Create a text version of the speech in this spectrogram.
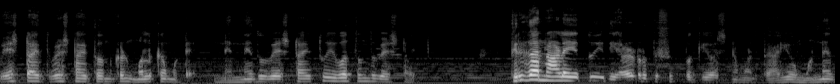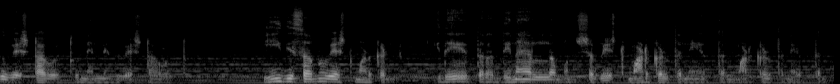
ವೇಸ್ಟ್ ಆಯಿತು ವೇಸ್ಟ್ ಆಯಿತು ಅಂದ್ಕೊಂಡು ಮಲ್ಕೊಂಬಿಟ್ಟೆ. ನಿನ್ನೆದು ವೇಸ್ಟ್ ಆಯಿತು, ಇವತ್ತೊಂದು ವೇಸ್ಟ್ ಆಯಿತು. ತಿರ್ಗಾ ನಾಳೆ ಎದ್ದು ಇದು ಎರಡರ ದಿವಸದ ಬಗ್ಗೆ ಯೋಚನೆ ಮಾಡ್ತೆ, ಅಯ್ಯೋ ಮೊನ್ನೆದು ವೇಸ್ಟ್ ಆಗೋಯ್ತು, ನಿನ್ನೆದು ವೇಸ್ಟ್ ಆಗೋಯ್ತು. ಈ ದಿವಸನೂ ವೇಸ್ಟ್ ಮಾಡ್ಕೊಂಡೆ. ಇದೇ ಥರ ದಿನ ಎಲ್ಲ ಮನುಷ್ಯ ವೇಸ್ಟ್ ಮಾಡ್ಕೊಳ್ತಾನೆ ಇರ್ತಾನೆ ಮಾಡ್ಕೊಳ್ತಾನೆ ಇರ್ತಾನೆ.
